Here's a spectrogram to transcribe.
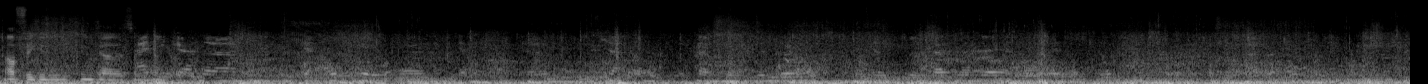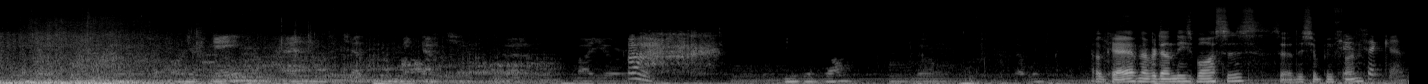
uh, by your user from. So that works. Okay, I've never done these bosses, so this should be Two fun. seconds.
